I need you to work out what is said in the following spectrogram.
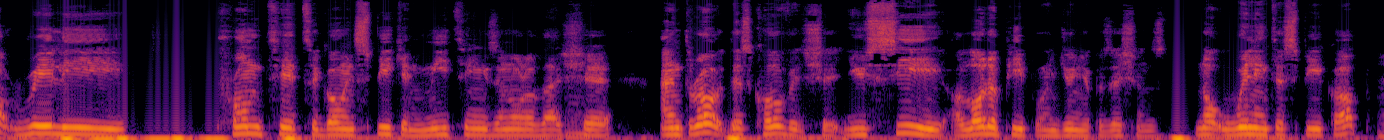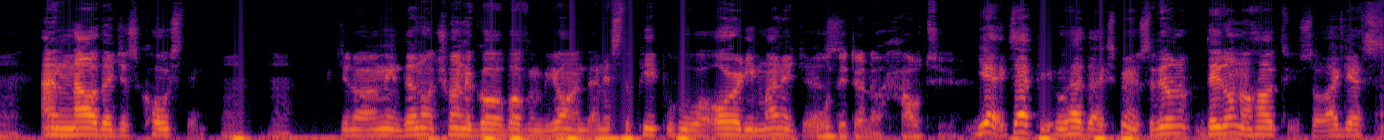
not really prompted to go and speak in meetings and all of that Mm. shit. And throughout this COVID shit, you see a lot of people in junior positions not willing to speak up, Mm. and now they're just coasting. Mm, mm. You know what I mean? They're not trying to go above and beyond, and it's the people who are already managers. Or they don't know how to. Yeah, exactly. Who had that experience? So they don't they don't know how to. So I guess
